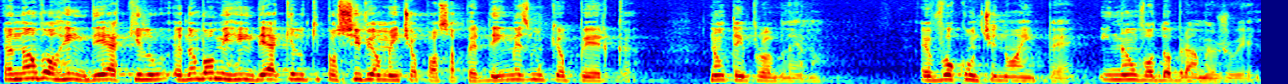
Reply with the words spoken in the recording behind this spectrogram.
Eu não vou render aquilo, eu não vou me render àquilo que possivelmente eu possa perder, e mesmo que eu perca, não tem problema. Eu vou continuar em pé e não vou dobrar meu joelho.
